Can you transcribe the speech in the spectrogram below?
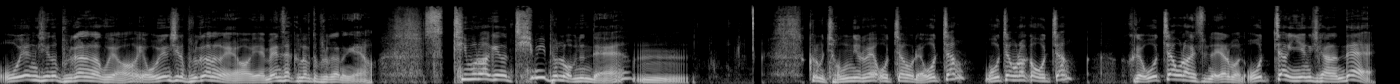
오행시는 불가능하고요. 예, 오행시는 불가능해요. 예, 멘사 클럽도 불가능해요. 스팀으로 하기에는 팀이 별로 없는데. 음. 그럼 정리로 해? 옷장으로 해? 옷장? 옷장으로 할까? 옷장? 그래, 옷장으로 하겠습니다, 여러분. 옷장 이행시 가는데,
